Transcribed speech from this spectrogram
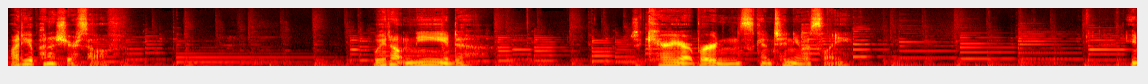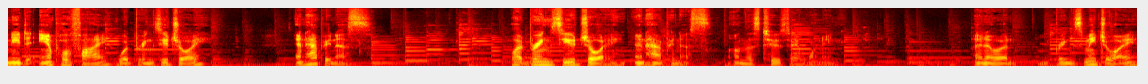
Why do you punish yourself? We don't need to carry our burdens continuously. You need to amplify what brings you joy and happiness. What brings you joy and happiness on this Tuesday morning? I know what brings me joy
